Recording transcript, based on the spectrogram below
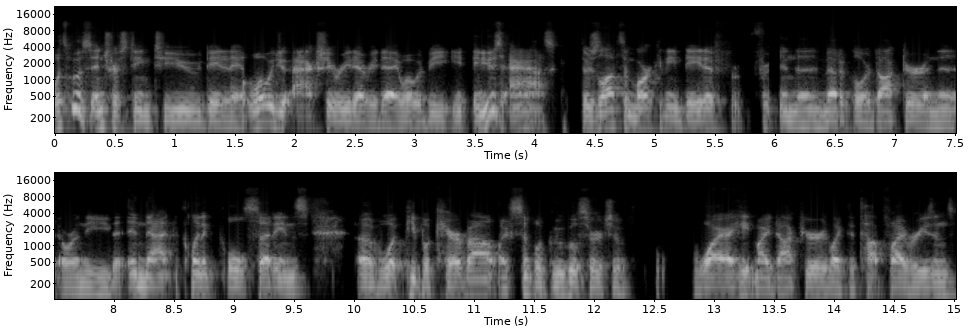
what's most interesting to you day to day? What would you actually read every day? What would be, and you just ask. There's lots of marketing data for, for in the medical or doctor and the or in the in that clinical settings of what people care about. Like simple Google search of why I hate my doctor, like the top five reasons.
